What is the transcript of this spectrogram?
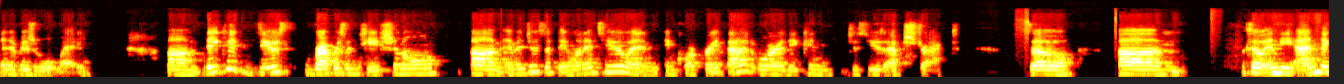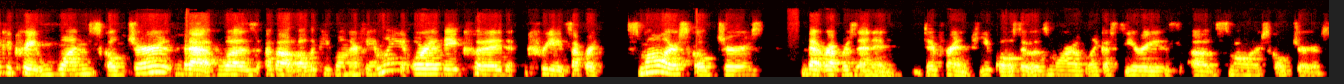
in a visual way. Um, they could do representational um, images if they wanted to and incorporate that, or they can just use abstract. So, um, so in the end, they could create one sculpture that was about all the people in their family, or they could create separate smaller sculptures that represented different people. So it was more of like a series of smaller sculptures.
